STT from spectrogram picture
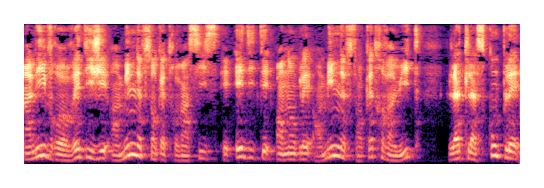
un livre rédigé en 1986 et édité en anglais en 1988, l'Atlas complet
